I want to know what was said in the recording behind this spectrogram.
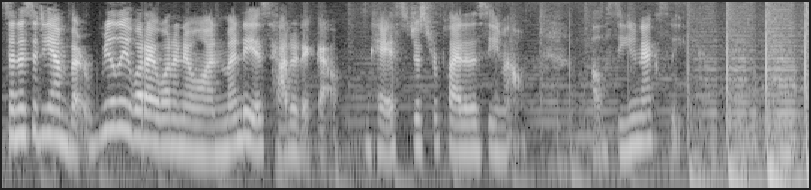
send us a DM. But really, what I want to know on Monday is how did it go? Okay. So just reply to this email. I'll see you next week.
